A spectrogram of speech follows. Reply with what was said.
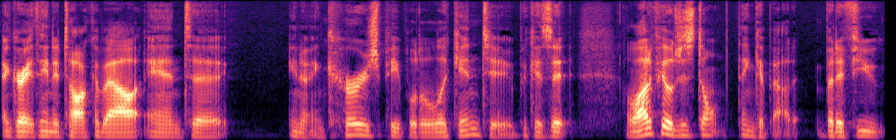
a great thing to talk about and to you know encourage people to look into because it a lot of people just don't think about it. But if you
